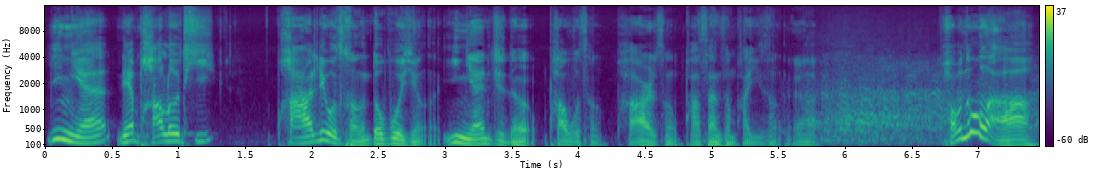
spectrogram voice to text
一年连爬楼梯爬六层都不行，一年只能爬五层、爬二层、爬三层、爬一层，啊，爬不动了啊！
